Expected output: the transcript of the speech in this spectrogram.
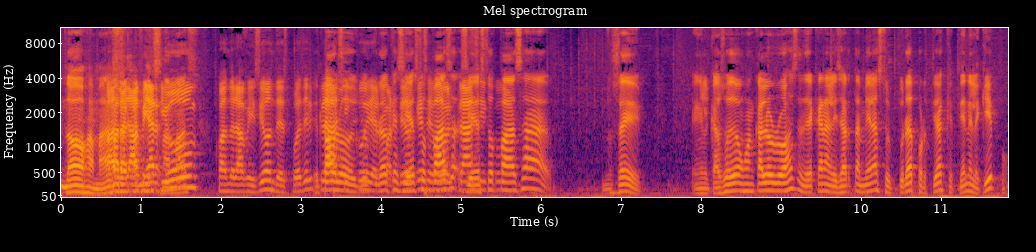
No, jamás. Cuando Para la cambiar, afición, jamás. cuando la afición después del Eh, clásico Pablo, yo y del creo que si esto pasa, si esto pasa, no sé, en el caso de don Juan Carlos Rojas tendría que analizar también la estructura deportiva que tiene el equipo.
